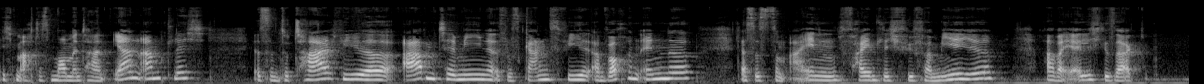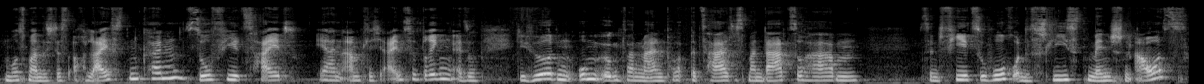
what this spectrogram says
Ich mache das momentan ehrenamtlich. Es sind total viele Abendtermine, es ist ganz viel am Wochenende. Das ist zum einen feindlich für Familie, aber ehrlich gesagt muss man sich das auch leisten können, so viel Zeit ehrenamtlich einzubringen. Also die Hürden, um irgendwann mal ein bezahltes Mandat zu haben, sind viel zu hoch und es schließt Menschen aus.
